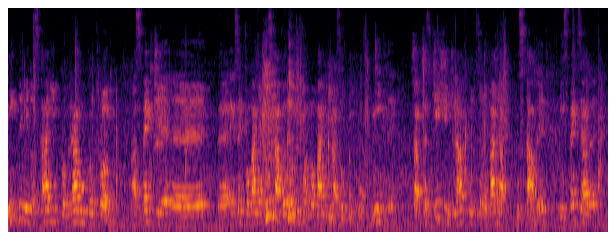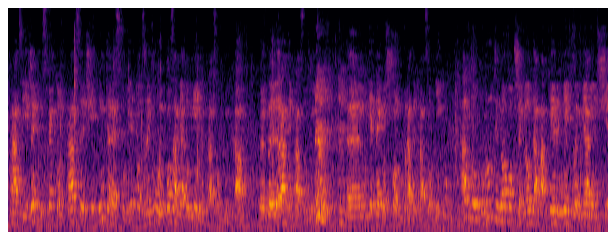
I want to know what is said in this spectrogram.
Nigdy nie dostali programu kontroli. aspekcie e, e, egzekwowania ustawy o informowaniu pracowników. Nigdy. Przez 10 lat funkcjonowania ustawy inspekcja pracy, jeżeli inspektor pracy się interesuje, to z reguły po zawiadomieniu pracownika, e, Rady Pracowników, e, jednego z członków Rady Pracowników, albo rutynowo przegląda papiery, nie wgłębiając się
